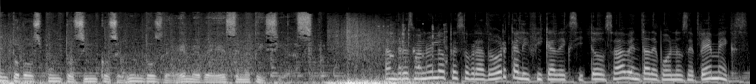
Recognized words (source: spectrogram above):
102.5 segundos de MBS Noticias. Andrés Manuel López Obrador califica de exitosa venta de bonos de Pemex.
